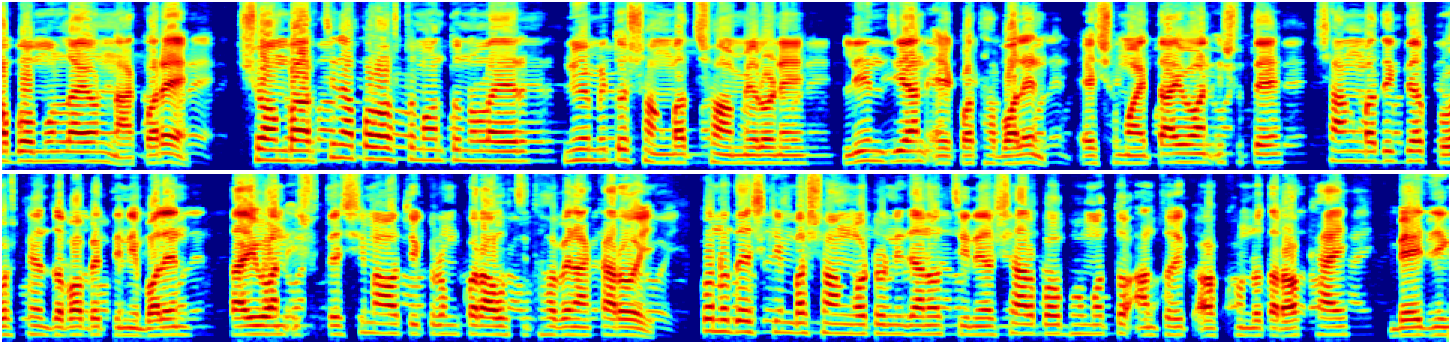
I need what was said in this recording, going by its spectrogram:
অবমূল্যায়ন না করে। সোমবার চীনা পররাষ্ট্র মন্ত্রণালয়ের নিয়মিত সংবাদ সম্মেলনে লিন জিয়ান এ কথা বলেন। এ সময় তাইওয়ান ইস্যুতে সাংবাদিকদের প্রশ্নের জবাবে তিনি বলেন, তাইওয়ান ইস্যুতে সীমা অতিক্রম করা উচিত হবে না কারোই। কোন দেশ কিংবা সংগঠনই যেন চীনের সার্বভৌমত্ব, আঞ্চলিক অখণ্ডতা রক্ষায় বেইজিং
